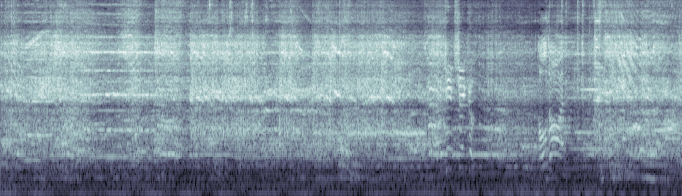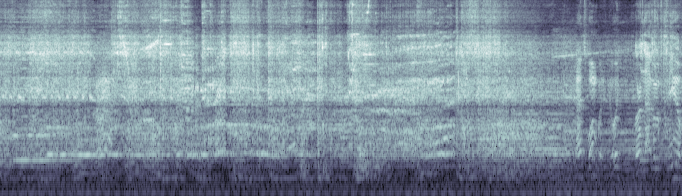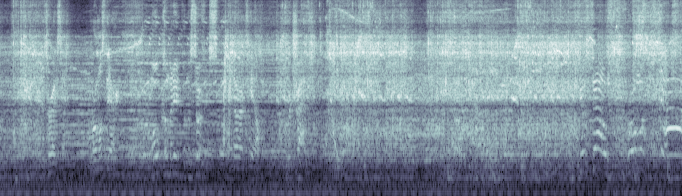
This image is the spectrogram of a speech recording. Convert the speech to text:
There. Smoke coming in from the surface. And on our tail. We're trapped. Give sound. We're almost. Ah!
